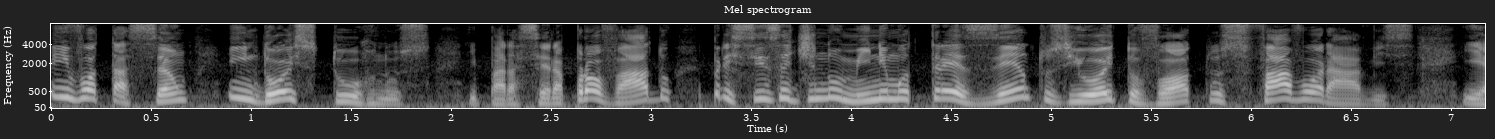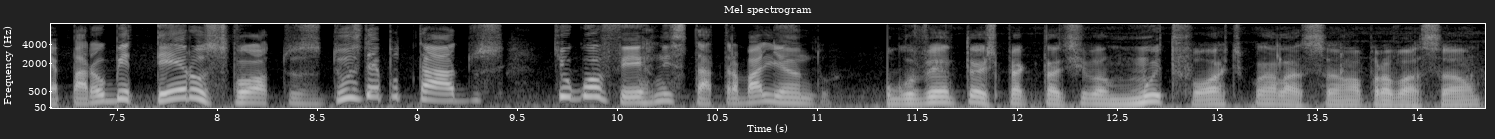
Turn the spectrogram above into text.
em votação em dois turnos. E para ser aprovado, precisa de no mínimo 308 votos favoráveis. E é para obter os votos dos deputados que o governo está trabalhando. O governo tem uma expectativa muito forte com relação à aprovação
